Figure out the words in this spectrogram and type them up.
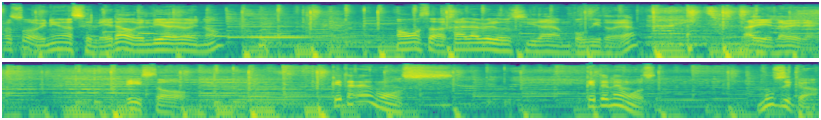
pasó? Venido acelerado el día de hoy, ¿no? Vamos a bajar la velocidad un poquito, ¿ya? Está bien, está bien. Listo. ¿Qué tenemos? ¿Qué tenemos? Música,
